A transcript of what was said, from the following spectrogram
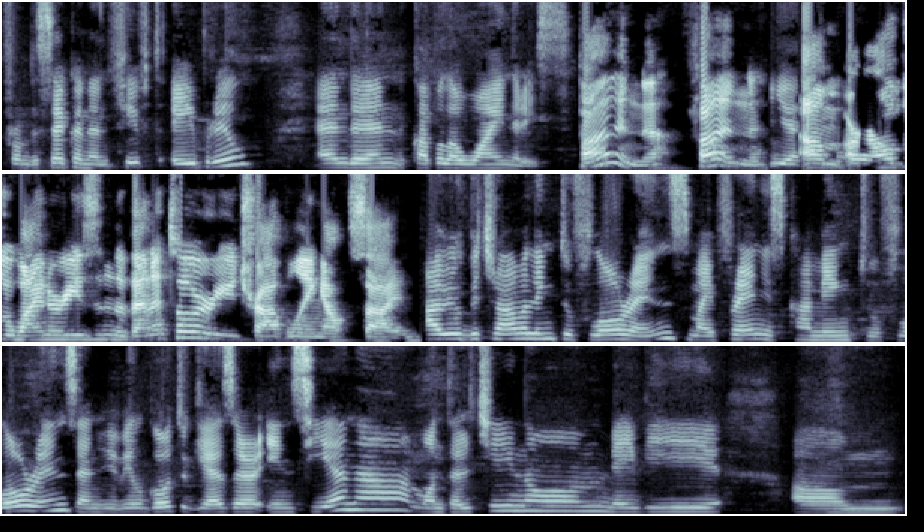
from the second and fifth April, and then a couple of wineries. Fun, fun. Yeah. Um, are all the wineries in the Veneto, or are you traveling outside? I will be traveling to Florence. My friend is coming to Florence, and we will go together in Siena, Montalcino, maybe um,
